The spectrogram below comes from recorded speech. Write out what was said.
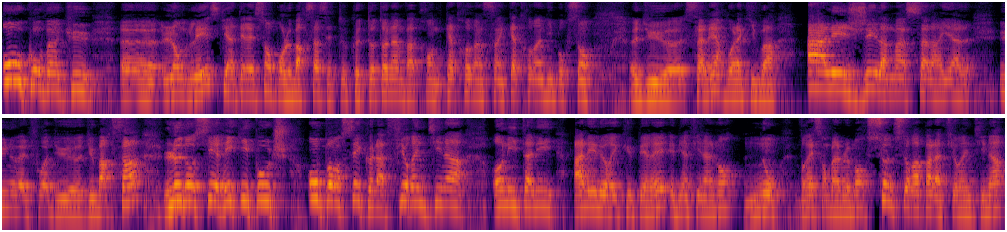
ont convaincu euh, l'anglais. Ce qui est intéressant pour le Barça, c'est que Tottenham va prendre 85-90% euh, du euh, salaire. Voilà qui va alléger la masse salariale une nouvelle fois du, euh, du Barça. Le dossier Ricky Pucci, on pensait que la Fiorentina en Italie allait le récupérer. Eh bien finalement, non. Vraisemblablement, ce ne sera pas la Fiorentina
